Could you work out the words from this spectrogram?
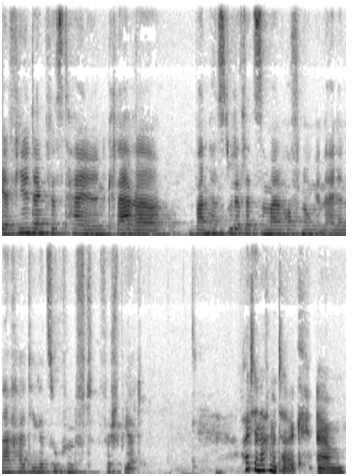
Ja, vielen Dank fürs Teilen. Clara, wann hast du das letzte Mal Hoffnung in eine nachhaltige Zukunft verspürt? Heute Nachmittag. Ähm,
